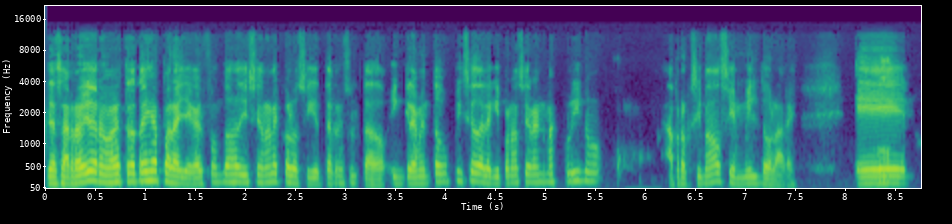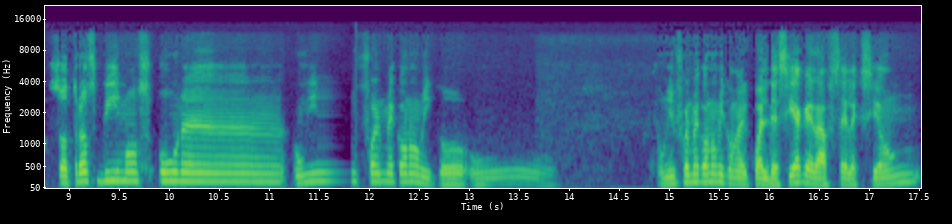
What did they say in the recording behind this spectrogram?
Desarrollo de nuevas estrategias para llegar a fondos adicionales con los siguientes resultados. Incremento de auspicio del equipo nacional masculino aproximado 100 mil dólares. Eh, oh. Nosotros vimos una, un informe económico, un, informe económico en el cual decía que la selección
